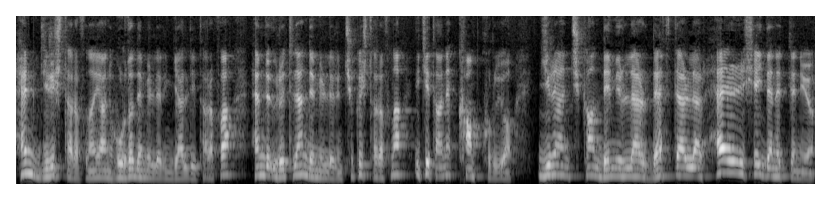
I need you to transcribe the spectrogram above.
hem giriş tarafına yani hurda demirlerin geldiği tarafa hem de üretilen demirlerin çıkış tarafına iki tane kamp kuruyor. Giren çıkan demirler, defterler her şey denetleniyor.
